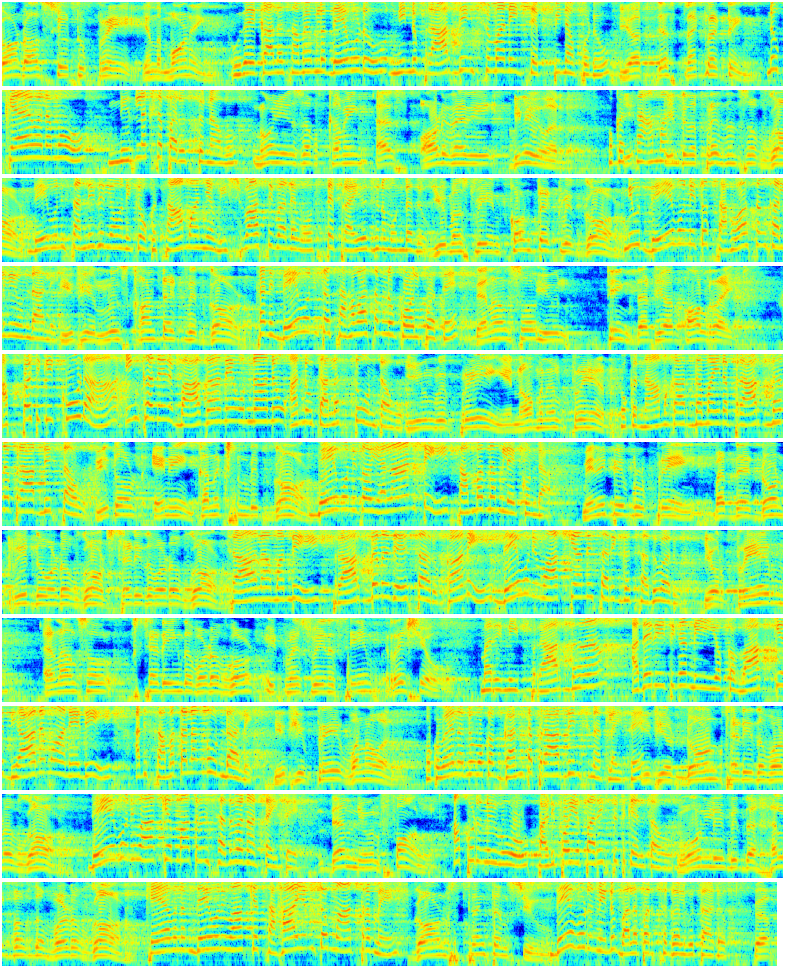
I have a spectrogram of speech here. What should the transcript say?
God asks you to pray in the morning, ఉదయకాల సమయంలో దేవుడు నిన్ను ప్రార్థించుమని చెప్పినప్పుడు you are just neglecting. నువ్వు కేవలము నిర్లక్ష్యపరుస్తున్నావు No use of coming as ordinary believer ఒక సామాన్య into the presence of God. దేవుని సన్నిధిలోనికి ఒక సామాన్య విశ్వాసి వలె వస్తే ప్రయోజనం ఉండదు You must be in contact with God. నువ్వు దేవునితో సహవాసం కలిగి ఉండాలి If you lose contact with God, కానీ దేవునితో సహవాసం నువ్వు కోల్పోతే then also you will think that you are all right. అప్పటికి కూడా ఇంకా నేను బాగానే ఉన్నాను అని నువ్వు తలస్తూ ఉంటావు will be praying a nominal prayer ఒక నామకార్థమైన ప్రార్థన ప్రార్థిస్తావు without any connection with God. దేవునితో ఎలాంటి సంబంధం లేకుండా Many people pray, but they don't read the Word of God, study the Word of God. చాలా మంది ప్రార్థన చేస్తారు కానీ దేవుని వాక్యాన్ని సరిగ్గా చదవరు Your prayer and also studying the Word of God, it must be in the same ratio. మరి నీ ప్రార్థన అదే అదే రీతిగా నీ యొక్క వాక్య ధ్యానము అనేది అది సమతలంగా ఉండాలి. If you pray one hour ఒకవేళ నువ్వు ఒక గంట ప్రార్థించినట్లయితే if you don't study the word of God దేవుని వాక్యం మాత్రం చదవనట్టయితే దెన్ యు విల్ ఫాల్ అప్పుడు నువ్వు పడిపోయే పరిస్థితికి వెళ్తావు. Only with the help of the word of God కేవలం దేవుని వాక్య సహాయంతో మాత్రమే గాడ్ స్ట్రెంగ్తెన్స్ యు దేవుడు నిన్ను బలపరచగలుగుతాడు.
